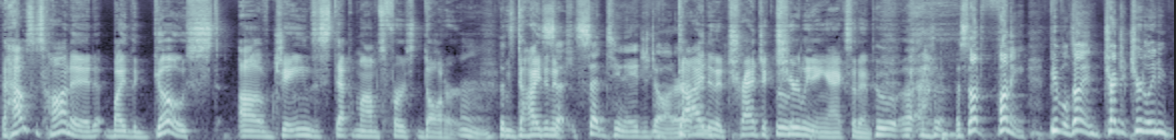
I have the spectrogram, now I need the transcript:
The house is haunted by the ghost of Jane's stepmom's first daughter, who died in a said, teenage daughter died in a tragic cheerleading accident. It's not funny. People die in tragic cheerleading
